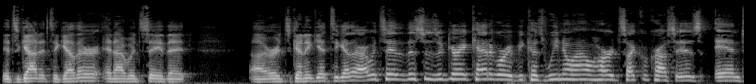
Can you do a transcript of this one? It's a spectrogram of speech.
it's got it together, and I would say that. Uh, or it's going to get together. I would say that this is a great category because we know how hard cyclocross is, and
